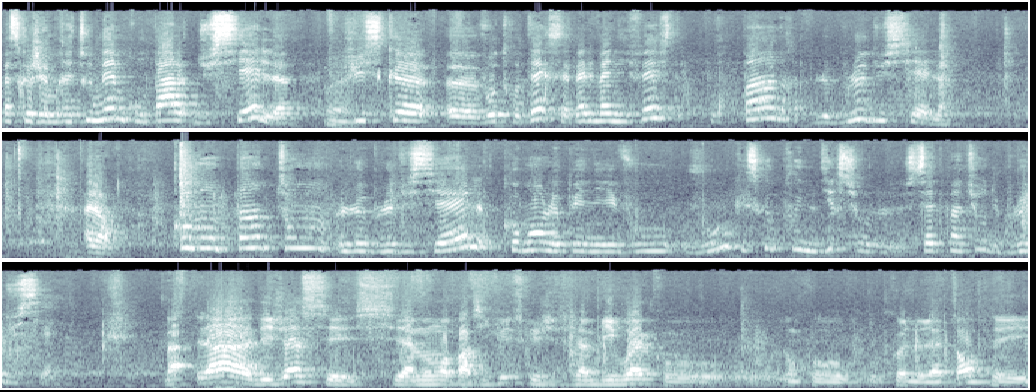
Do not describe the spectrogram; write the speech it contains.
parce que j'aimerais tout de même qu'on parle du ciel, Ouais. puisque euh, votre texte s'appelle Manifeste pour peindre le bleu du ciel. Alors, comment peint-on le bleu du ciel? Comment le peignez-vous, vous? Qu'est-ce que vous pouvez nous dire sur cette peinture du bleu du ciel? Bah, là, déjà, c'est c'est un moment particulier parce que j'ai fait un bivouac au, donc au, au col de la Temple et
